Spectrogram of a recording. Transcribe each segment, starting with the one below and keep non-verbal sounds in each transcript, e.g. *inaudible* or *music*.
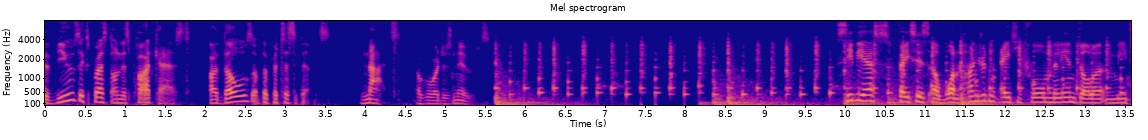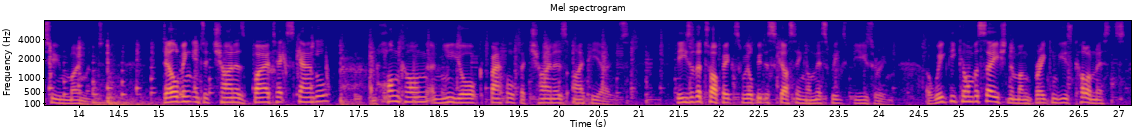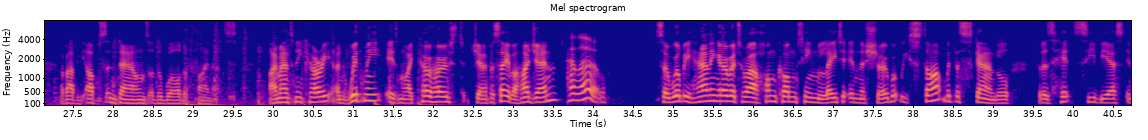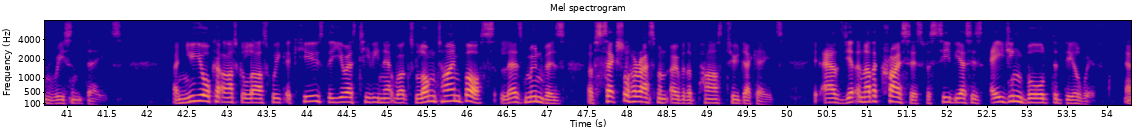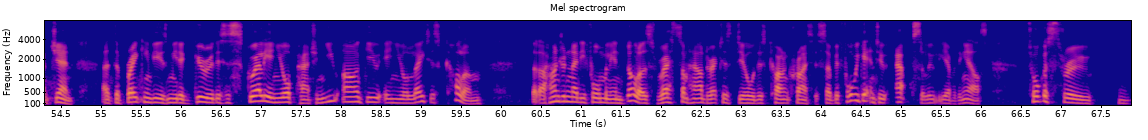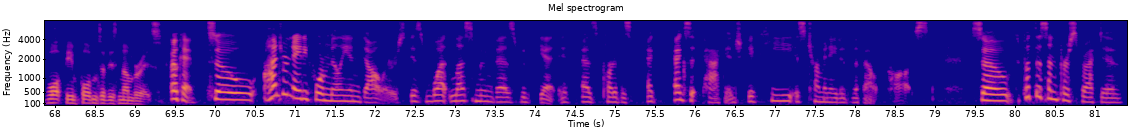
The views expressed on this podcast are those of the participants, not of Reuters News. CBS faces a $184 million Me Too moment, delving into China's biotech scandal and Hong Kong and New York battle for China's IPOs. These are the topics we'll be discussing on this week's Views Room, a weekly conversation among Breaking Views columnists about the ups and downs of the world of finance. I'm Anthony Currie, and with me is my co host, Jennifer Saba. Hi, Jen. Hello. So we'll be handing over to our Hong Kong team later in the show, but we start with the scandal that has hit CBS in recent days. A New Yorker article last week accused the US TV network's longtime boss, Les Moonves, of sexual harassment over the past two decades. It adds yet another crisis for CBS's aging board to deal with. Now, Jen, as the Breaking Views media guru, this is squarely in your patch, and you argue in your latest column that $184 million rests on how directors deal with this current crisis. So, before we get into absolutely everything else, talk us through what the importance of this number is. Okay, so 184 million dollars is what Les Moonves would get if, as part of his exit package, if he is terminated without cause. So, to put this in perspective,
